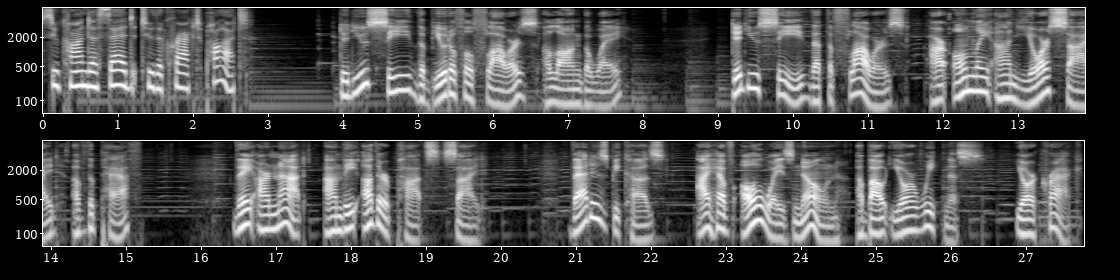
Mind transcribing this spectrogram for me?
Sukanda said to the cracked pot, Did you see the beautiful flowers along the way? Did you see that the flowers are only on your side of the path? They are not on the other pot's side. That is because I have always known about your weakness, your crack,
